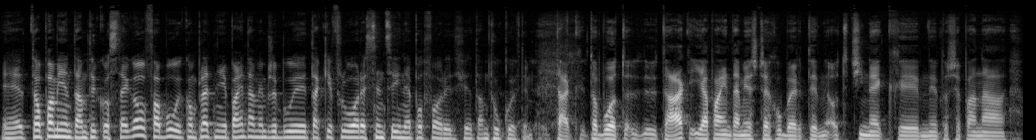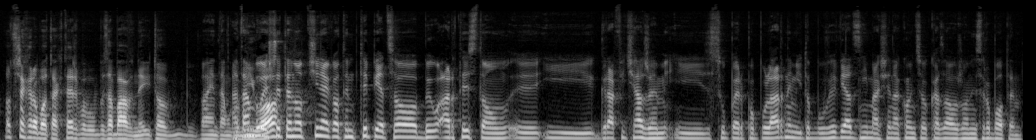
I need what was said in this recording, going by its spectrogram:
E, to pamiętam tylko z tego, fabuły kompletnie nie pamiętam, wiem, że były takie fluorescencyjne potwory się tam tłukły w tym. Tak, to było tak. Ja pamiętam jeszcze Hubert odcinek, proszę pana, o trzech robotach też, bo był zabawny i to pamiętam go A tam miło. był jeszcze ten odcinek o tym typie, co był artystą y, i graficiarzem i super popularnym i to był wywiad z nim, a się na końcu okazało, że on jest robotem.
